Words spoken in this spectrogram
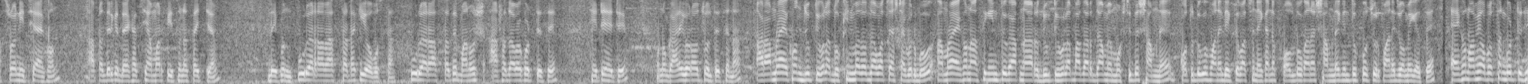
আশ্রয় নিচ্ছে এখন। আপনাদেরকে দেখাচ্ছি আমার পিছনের সাইডটা দেখুন, পুরো রাস্তাটা কি অবস্থা? পুরো রাস্তাতে মানুষ আসা যাওয়া করতেছে, হেঁটে হেঁটে। কোনো গাড়ি ঘোড়াও চলতেছে না। আর আমরা এখন যুক্তিখোলা দক্ষিণ বাজার যাওয়ার চেষ্টা করব। আমরা এখন আছি কিন্তু আপনার যুক্তিখোলা বাজার জামে মসজিদের সামনে। কতটুকু পানি দেখতে পাচ্ছেন? এখানে ফল দোকানের সামনে কিন্তু প্রচুর পানি জমে গেছে। এখন আমি অবস্থান করতেছি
